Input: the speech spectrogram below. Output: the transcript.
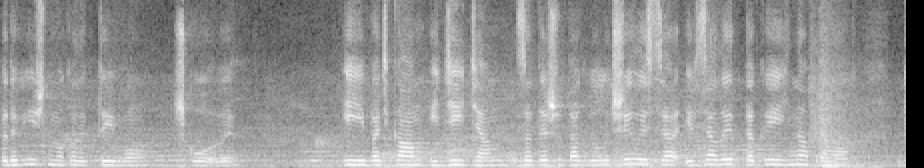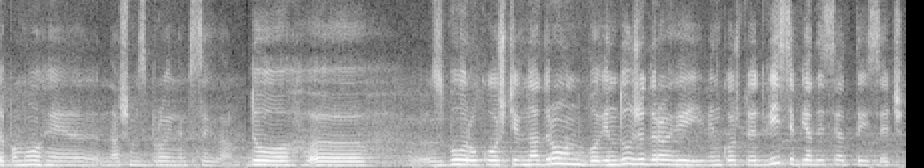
педагогічному колективу школи, і батькам, і дітям за те, що так долучилися і взяли такий напрямок допомоги нашим Збройним силам. До е, збору коштів на дрон, бо він дуже дорогий, він коштує 250 тисяч.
